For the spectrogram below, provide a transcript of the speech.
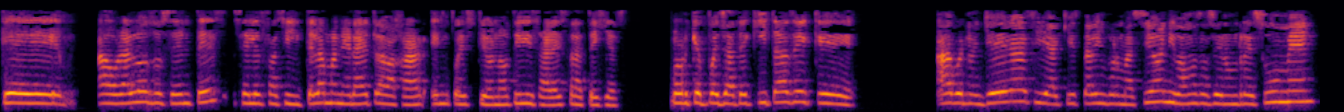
que ahora a los docentes se les facilite la manera de trabajar en cuestión a utilizar estrategias, porque pues ya te quitas de que ah, bueno, llegas y aquí está la información y vamos a hacer un resumen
